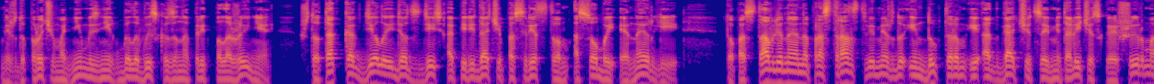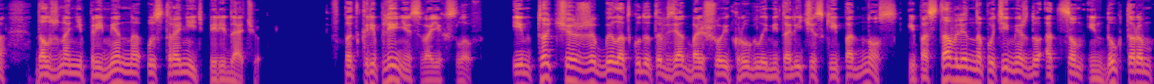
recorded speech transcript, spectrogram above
Между прочим, одним из них было высказано предположение, что так как дело идет здесь о передаче посредством особой энергии, то поставленная на пространстве между индуктором и отгадчицей металлическая ширма должна непременно устранить передачу. В подкрепление своих слов им тотчас же был откуда-то взят большой круглый металлический поднос и поставлен на пути между отцом-индуктором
